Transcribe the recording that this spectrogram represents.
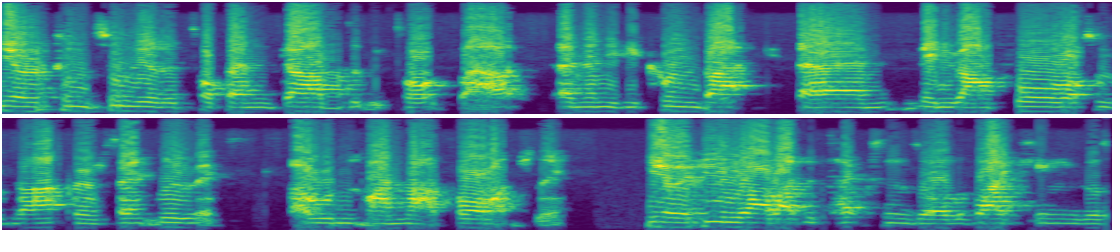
you know some some of the other top end guards that we talked about, and then if you're coming back um, maybe round four or something like that for St. Louis, I wouldn't mind that at all actually. you know, if you are like the Texans or the Vikings or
